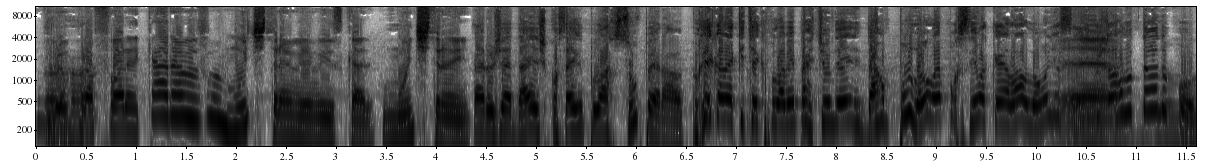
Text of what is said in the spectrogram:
Uhum. pra fora. Caramba, foi muito estranho mesmo isso, cara. Muito estranho. Cara, os Jedi eles conseguem pular super alto. Por que o Anakin tinha que pular bem pertinho dele? Dar um pulão lá por cima, que é lá longe, assim, é, eles lutando, pô.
